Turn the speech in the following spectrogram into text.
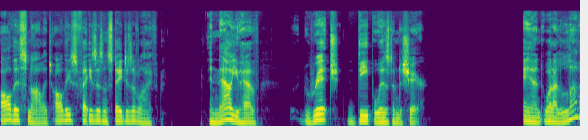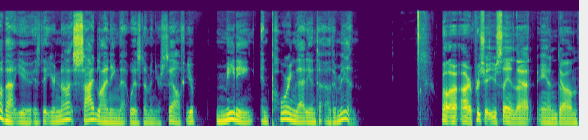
all this knowledge, all these phases and stages of life. And now you have rich, deep wisdom to share. And what I love about you is that you're not sidelining that wisdom in yourself. You're meeting and pouring that into other men. Well, I, I appreciate you saying that. And um,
